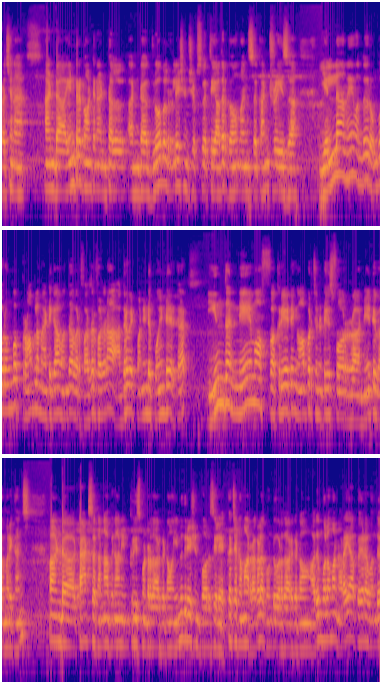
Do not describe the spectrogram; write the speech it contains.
பிரச்சனை and intercontinental and global relationships with the other governments countries எல்லாமே வந்து ரொம்ப ரொம்ப ப்ராப்ளமேட்டிக்காக வந்து அவர் ஃபர்தர் ஃபர்தராக அக்ரவேட் பண்ணிட்டு போயிட்டே இருக்கார். இந்த name of creating opportunities for native Americans and டேக்ஸை கண்ணா பின்னான்னு இன்க்ரீஸ் பண்ணுறதா இருக்கட்டும் இமிகிரேஷன் பாலிசியில் எக்கச்சக்கமாக ரகலை கொண்டு வரதா இருக்கட்டும் அது மூலமாக நிறையா பேரை வந்து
